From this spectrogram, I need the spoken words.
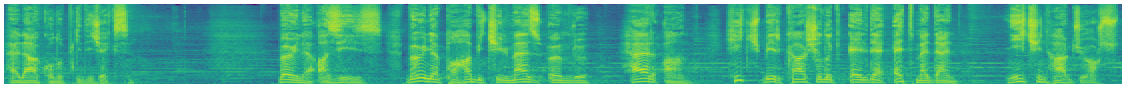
helak olup gideceksin. Böyle aziz, böyle paha biçilmez ömrü her an hiçbir karşılık elde etmeden niçin harcıyorsun?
